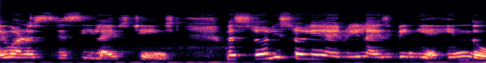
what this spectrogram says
I want to just see lives changed. But slowly, slowly, I realized being a Hindu,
